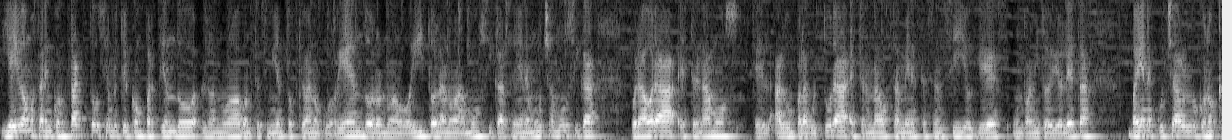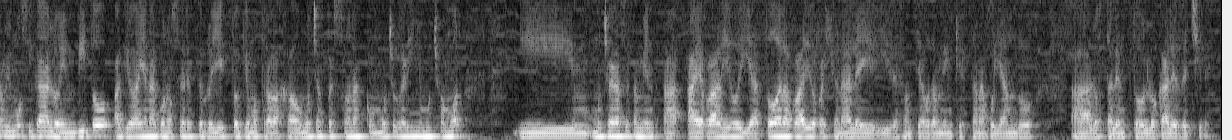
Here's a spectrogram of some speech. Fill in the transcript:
Y ahí vamos a estar en contacto. Siempre estoy compartiendo los nuevos acontecimientos que van ocurriendo, los nuevos hitos, la nueva música. Se viene mucha música. Por ahora estrenamos el álbum para la cultura, estrenamos también este sencillo que es Un ramito de violeta Vayan a escucharlo, conozcan mi música, los invito a que vayan a conocer este proyecto que hemos trabajado muchas personas con mucho cariño, mucho amor. Y muchas gracias también a AE Radio y a todas las radios regionales y de Santiago también que están apoyando a los talentos locales de Chile.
